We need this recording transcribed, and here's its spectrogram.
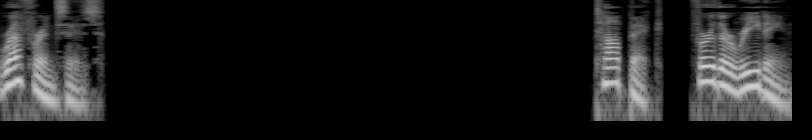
References Further reading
